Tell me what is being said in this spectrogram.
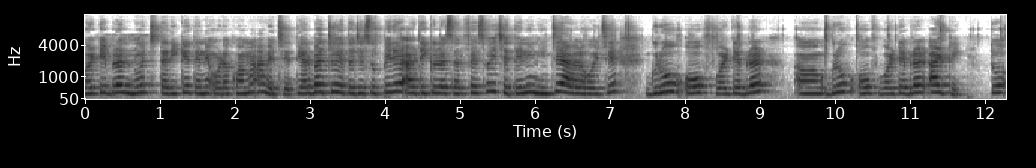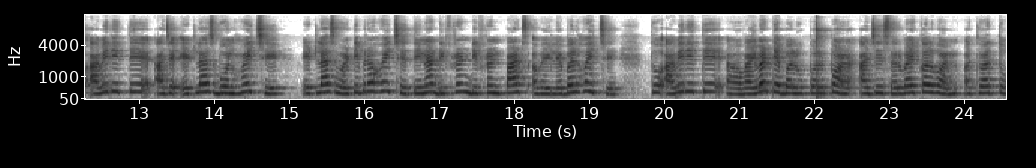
વર્ટિબ્રલ નોચ તરીકે તેને ઓળખવામાં આવે છે. ત્યારબાદ જોઈએ તો જે સુપિરિયર આર્ટિક્યુલર સરફેસ હોય છે, તેની નીચે આવેલો હોય છે groove of vertebral groove of vertebral artery. તો આવી રીતે આ જે એટલાસ બોન હોય છે, એટલાસ વર્ટિબ્રા હોય છે, તેના ડિફરન્ટ ડિફરન્ટ પાર્ટ્સ અવેલેબલ હોય છે. તો આવી રીતે વાઇવા ટેબલ ઉપર પણ આ જે સર્વાઇકલ વન અથવા તો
